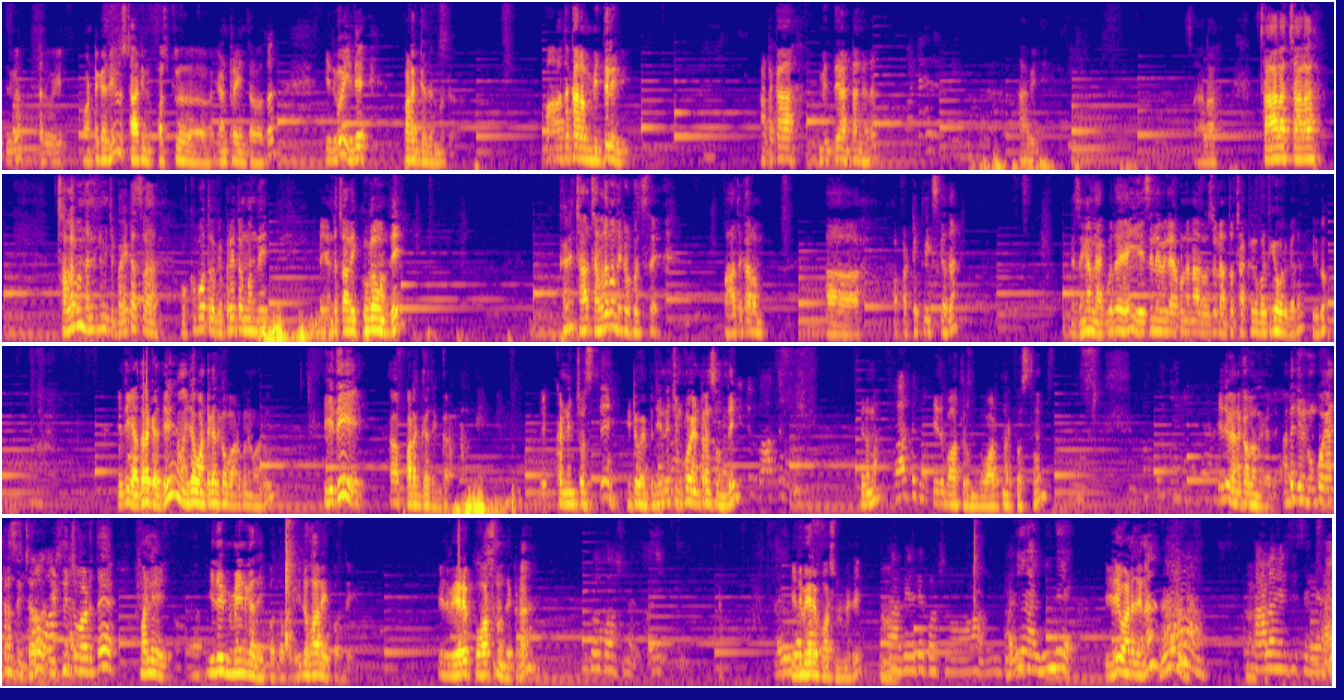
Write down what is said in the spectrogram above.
ఇదిగో అది వంటగది. స్టార్టింగ్ ఫస్ట్ ఎంటర్ అయిన తర్వాత. ఇదిగో ఇదే పడగది అనమాట పాతకాలం మిద్దెలు ఇవి. అటక మిద్దె అంటాం కదా? అవి. చాలా చాలా చాలా చల్లగా ఉంది అన్నిటి నుంచి. బయట అసలు ఉక్కపోత విపరీతంగా ఉంది. ఎండ చాలా ఎక్కువగా ఉంది. కానీ చాలా చల్లగా ఉంది ఇక్కడికి వస్తే. పాతకాలం ఆ, అప్పటి టెక్నిక్స్ కదా. నిజంగా లేకపోతే ఏసీలు ఏవి లేకుండా నా రోజుల్లో అంత చక్కగా బతికేవారు కదా. ఇదిగో. ఇది ఎదరగది. ఇదే వంటగదిగా వాడుకునేవారు. ఇది ఆ, పడక గది ఇంకా. ఇక్కడి నుంచి వస్తే ఇటువైపు దీని నుంచి ఇంకో ఎంట్రన్స్ ఉంది. ఏదమ్మా? ఇది బాత్రూమ్ వాడుతున్నారు ప్రస్తుతం. ఇది వెనకాల ఉన్న గది అంటే దీనికి ఇంకో ఎంట్రన్స్ ఇచ్చారు. ఇటు నుంచి వాడితే మళ్ళీ ఇది మెయిన్ గది అయిపోద్ది అప్పుడు. ఇది హాల్ అయిపోద్ది. ఇది వేరే పోర్షన్ ఉంది ఇక్కడ. ఇది వేరే పోర్షన్ ఇది. ఆ. వేరే కోసం అది అయిందే ఇది వాడదేనా? కాలం వేసేసి వెళ్ళారు.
